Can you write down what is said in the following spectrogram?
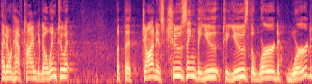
I don't have time to go into it, but the, John is choosing the, to use the word word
